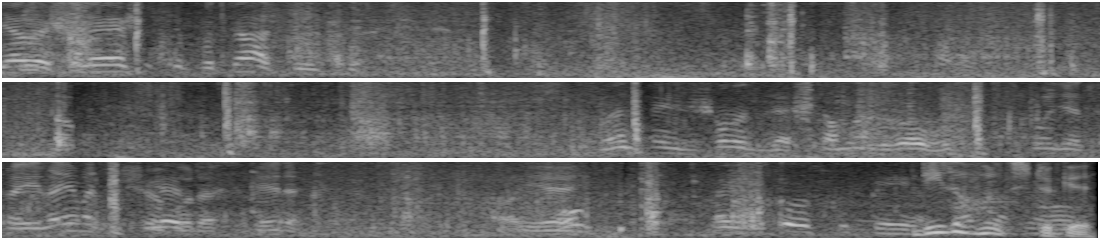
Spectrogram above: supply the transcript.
Ja, aber schlechte Potaten. Moment, schon der Stamm drauf. Moet je twee levertjes zo worden? Oh jee. Diese Holzstücke,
